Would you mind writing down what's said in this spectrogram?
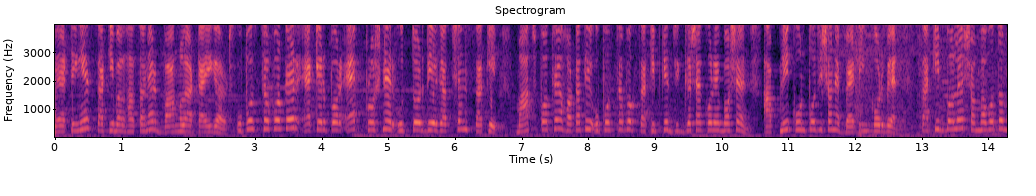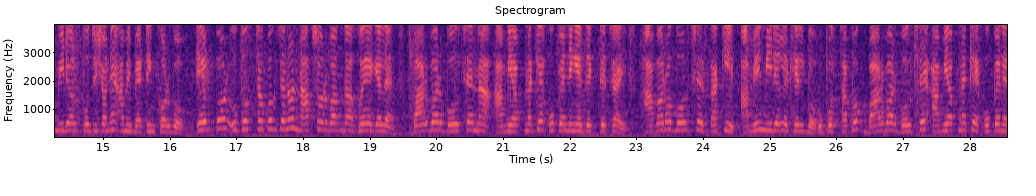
ব্যাটিংয়ে সাকিব আল হাসানের বাংলা টাইগার্স। উপস্থাপকের একের পর এক প্রশ্নের উত্তর দিয়ে যাচ্ছেন সাকিব। মাঝপথে হঠাৎই উপস্থাপক সাকিবকে জিজ্ঞাসা করে বসেন, আপনি কোন পজিশনে ব্যাটিং করবেন? সাকিব বলে, সম্ভবত মিডল পজিশনে আমি ব্যাটিং করব। এরপর উপস্থাপক যেন নাছরবান্দা হয়ে গেলেন। বারবার বলছে, না, আমি আপনাকে ওপেনিংয়ে দেখতে চাই। আবারও বলছে, সাকিব, আমি মিডলে খেলব। উপস্থাপক বারবার বলছে, আমি আপনাকে ওপেনে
